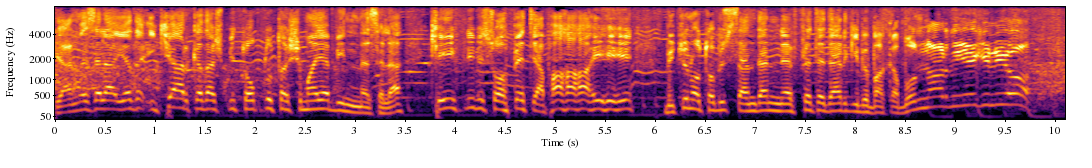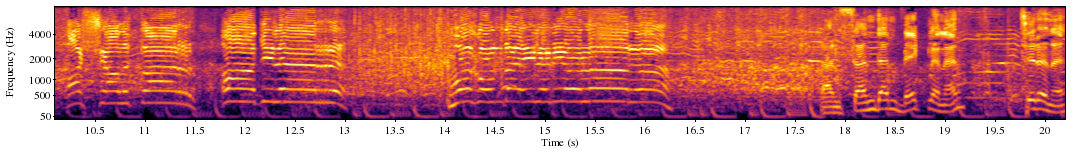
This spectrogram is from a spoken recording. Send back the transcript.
yani mesela ya da iki arkadaş bir toplu taşımaya bin mesela. Keyifli bir sohbet yap. Ha ha ha Bütün otobüs senden nefret eder gibi baka. Bunlar niye gülüyor? Aşağılıklar, adiler. Vagonda eğleniyorlar. Yani senden beklenen trene,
